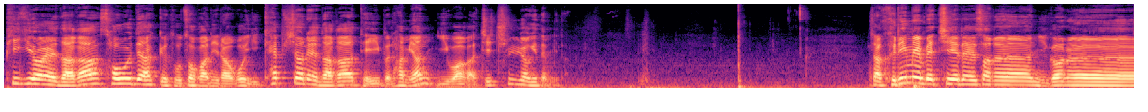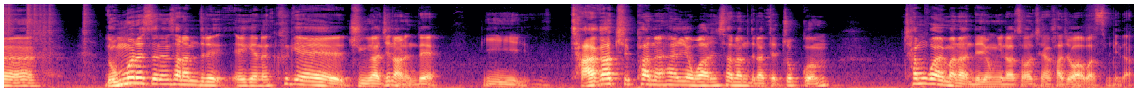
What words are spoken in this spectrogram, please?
피규어에다가 서울대학교 도서관이라고 이 캡션에다가 대입을 하면 이와 같이 출력이 됩니다. 자, 그림의 배치에 대해서는 이거는 논문을 쓰는 사람들에게는 크게 중요하진 않은데 이 자가 출판을 하려고 하는 사람들한테 조금 참고할 만한 내용이라서 제가 가져와 봤습니다.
